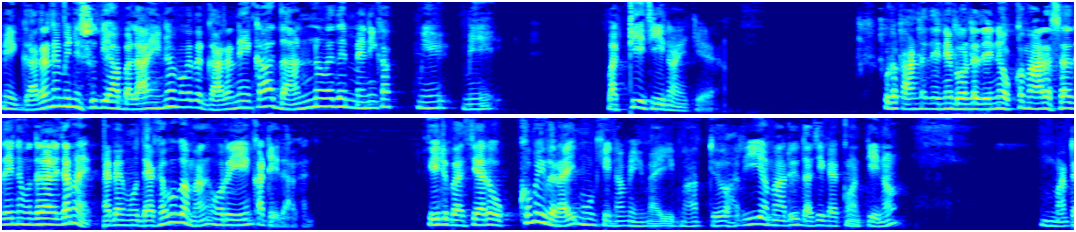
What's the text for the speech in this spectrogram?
මේ ගරණ මිනිස්සු දිහා බලා ඉන්නවා මොකද ගරණ එක දන්නව දැන් මැණිකක් මේ මේ වට්ටියේ තියෙනවායි කියලා. උඩ කන්න දෙන්නේ බොන්න දෙන්නේ ඔක්කොම ආරස්සා දෙන්නේ මුදලාලි තමයි. හැබැයි මූ දැකපු ගමන් හොරේන් කටේ දාගන්න. ඊට පස්සේ අර ඔක්කොම ඉවරයි මූ කියනවා මෙහෙමයි මාත්‍යෝ හරි අමාරුයි දජ කැක්කමක් තියෙනවා. මට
